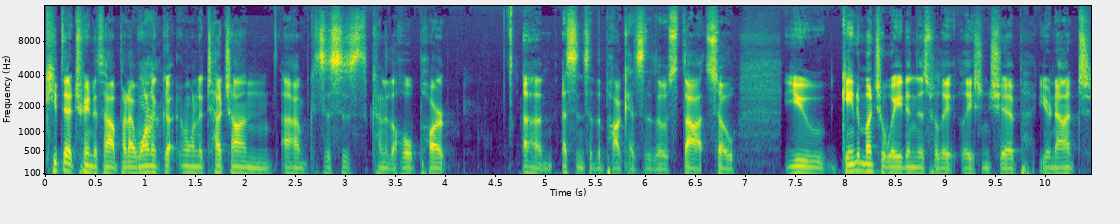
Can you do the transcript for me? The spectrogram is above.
keep that train of thought, but I want to I want to touch on because this is kind of the whole part um, essence of the podcast of those thoughts. So you gained a bunch of weight in this relationship. You're not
